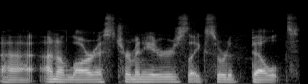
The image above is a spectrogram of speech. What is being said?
uh, an Allarus Terminators, like sort of belt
